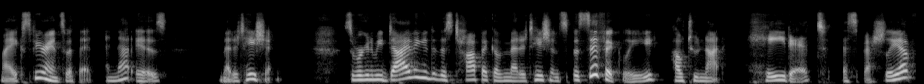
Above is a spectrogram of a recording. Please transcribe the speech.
my experience with it. And that is meditation. So, we're going to be diving into this topic of meditation, specifically how to not hate it, especially at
